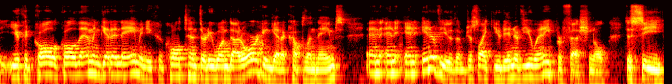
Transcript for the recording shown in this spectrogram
you could call call them and get a name, and you could call 1031.org and get a couple of names and, and, and interview them just like you'd interview any professional to see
